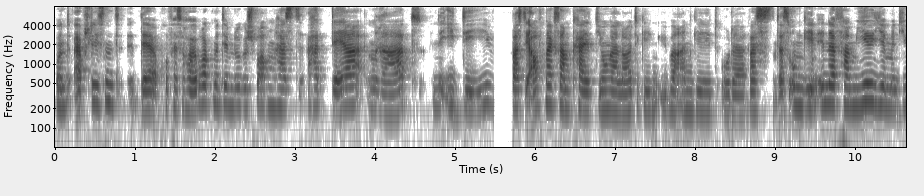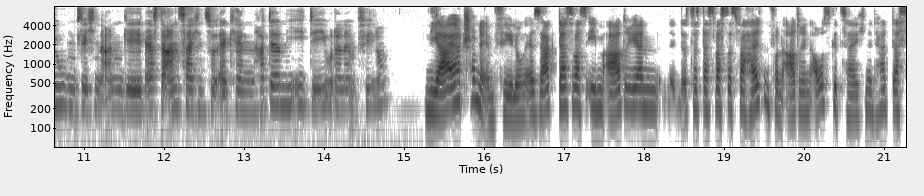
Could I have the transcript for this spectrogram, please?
Und abschließend, der Professor Heubrock, mit dem du gesprochen hast, hat der einen Rat, eine Idee, was die Aufmerksamkeit junger Leute gegenüber angeht oder was das Umgehen in der Familie mit Jugendlichen angeht, erste Anzeichen zu erkennen. Hat er eine Idee oder eine Empfehlung? Ja, er hat schon eine Empfehlung. Er sagt, das, was eben Adrian, das, das, was das Verhalten von Adrian ausgezeichnet hat, das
